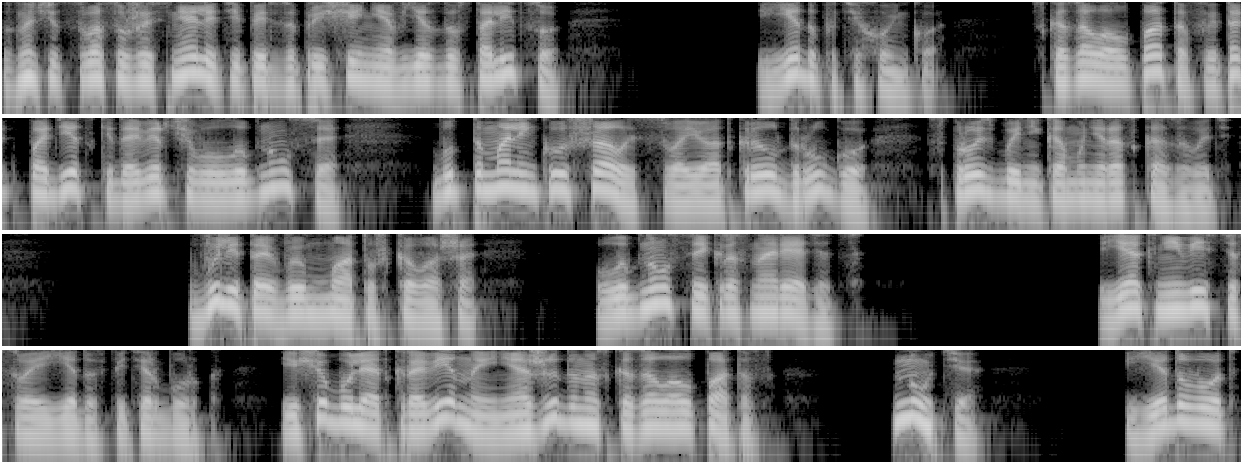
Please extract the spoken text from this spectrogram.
Значит, с вас уже сняли теперь запрещение въезда в столицу? Еду потихоньку. Сказал Алпатов и так по-детски доверчиво улыбнулся, будто маленькую шалость свою открыл другу с просьбой никому не рассказывать. Вылетай вы, матушка ваша!» Улыбнулся и краснорядец. «Я к невесте своей еду в Петербург». Еще более откровенно и неожиданно сказал Алпатов. «Ну те!» «Еду вот.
